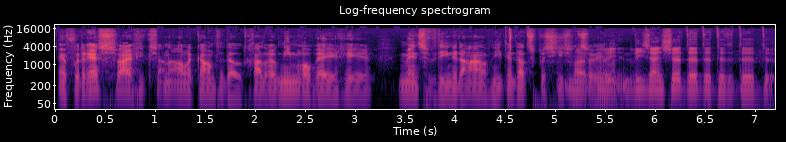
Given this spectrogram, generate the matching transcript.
En voor de rest zwijg ik ze aan alle kanten dood. Ga er ook niet meer op reageren. Mensen verdienen de aandacht niet en dat is precies wat ze willen. wie, wie zijn ze? De, de, de, de, de,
